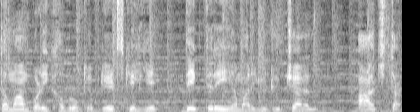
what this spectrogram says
तमाम बड़ी खबरों के अपडेट्स के लिए देखते रहिए हमारे यूट्यूब चैनल आज तक।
